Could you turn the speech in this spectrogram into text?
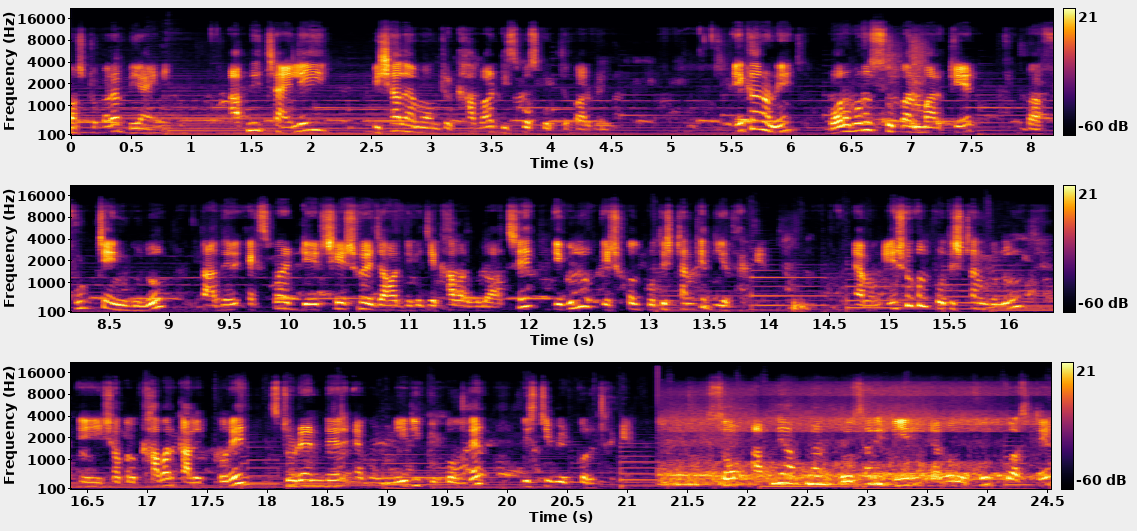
নষ্ট করা বেআইনি। আপনি চাইলেই বিশাল অ্যামাউন্টের খাবার ডিসপোজ করতে পারবেন না। এ কারণে বড় বড় সুপার মার্কেট বা ফুড চেইনগুলো তাদের এক্সপায়ার ডেট শেষ হয়ে যাওয়ার দিকে যে খাবারগুলো আছে, এগুলো এই সকল প্রতিষ্ঠানকে দিয়ে থাকে। এবং এই সকল প্রতিষ্ঠানগুলো এই সকল খাবার কালেক্ট করে স্টুডেন্টদের এবং নিডি পিপলদের ডিস্ট্রিবিউট করে থাকে। সো আপনি আপনার গ্রোসারি বিল এবং ফুড কস্টের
